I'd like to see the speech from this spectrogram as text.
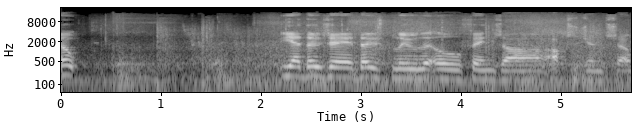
Oh. Yeah, those uh, those blue little things are oxygen. So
